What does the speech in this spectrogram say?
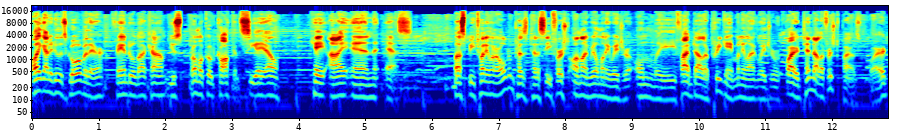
All you got to do is go over there, fanduel.com, use promo code Calkins, C A L K I N S. Must be 21 or older in present Tennessee. First online real money wager only. $5 pregame moneyline wager required. $10 first deposit required.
